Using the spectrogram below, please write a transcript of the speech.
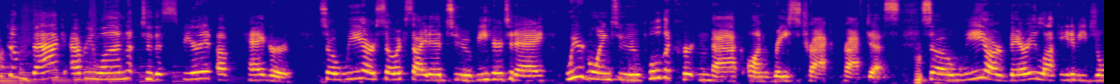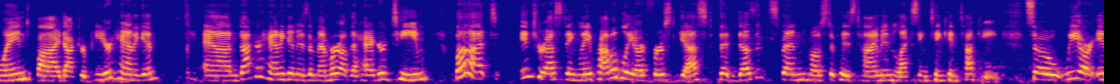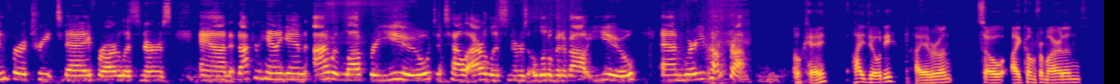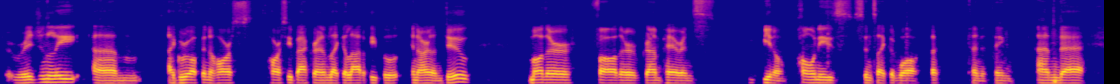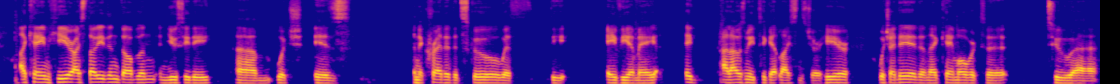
Welcome back, everyone, to the Spirit of Hagyard. So, we are so excited to be here today. We're going to pull the curtain back on racetrack practice. So, we are very lucky to be joined by Dr. Peter Hannigan. And Dr. Hannigan is a member of the Hagyard team, but interestingly, probably our first guest that doesn't spend most of his time in Lexington, Kentucky. So we are in for a treat today for our listeners. And Dr. Hannigan, I would love for you to tell our listeners a little bit about you and where you come from. Okay. Hi, Jody. Hi, everyone. So I come from Ireland originally. Um, I grew up in a horse, horsey background like a lot of people in Ireland do. Mother, father, grandparents, you know, ponies since I could walk, that kind of thing. And uh, I came here. I studied in Dublin in UCD, um, which is an accredited school with the AVMA. It allows me to get licensure here, which I did, and I came over to to uh,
